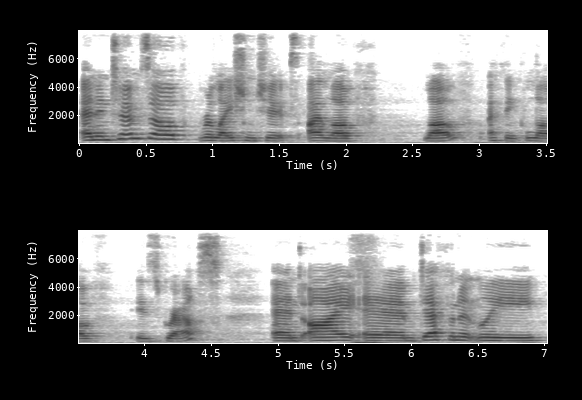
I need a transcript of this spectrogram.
And in terms of relationships, I love love. I think love is grouse. And I am definitely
